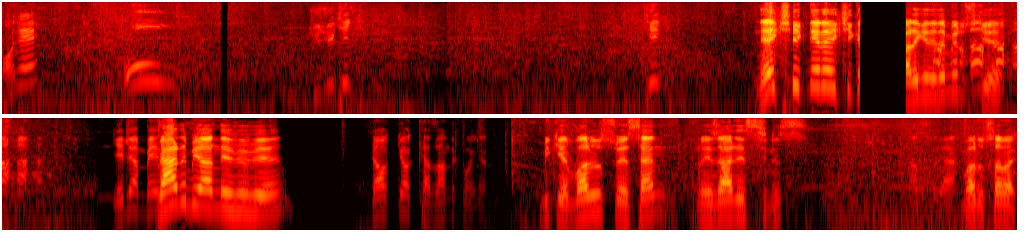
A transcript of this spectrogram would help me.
O ne? Oo! Cücü kick. Kick. Ne kick nereye kick? Hareket edemiyoruz ki. Geliyorum beyler. Verdi bir anda FF'i. Yok yok kazandık bu oyunu. Bir kere Varus ve sen rezaletsiniz. Ya? Varus'a bak.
